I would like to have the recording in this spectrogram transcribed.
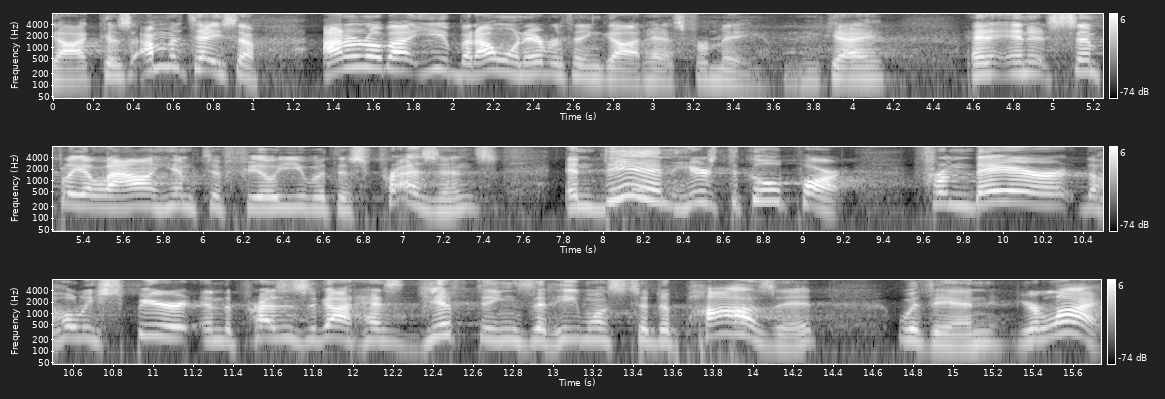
God. Because I'm going to tell you something. I don't know about you, but I want everything God has for me, okay? And, and it's simply allowing Him to fill you with His presence. And then here's the cool part from there, the Holy Spirit and the presence of God has giftings that He wants to deposit within your life.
